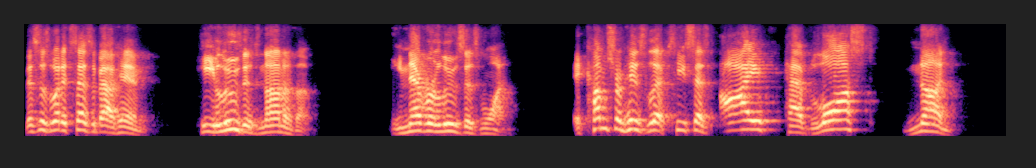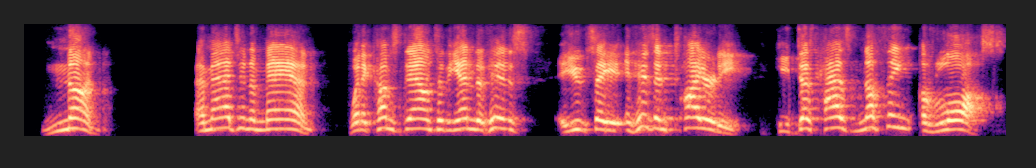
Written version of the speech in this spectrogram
this is what it says about him. He loses none of them, he never loses one. It comes from his lips. He says, I have lost none. None. Imagine a man when it comes down to the end of his you say in his entirety, he just has nothing of loss.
